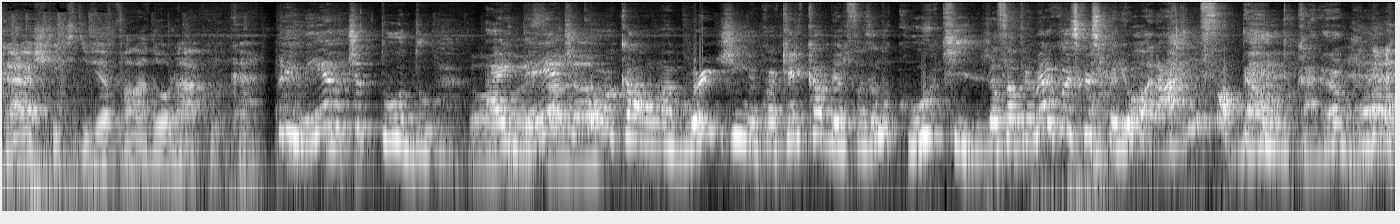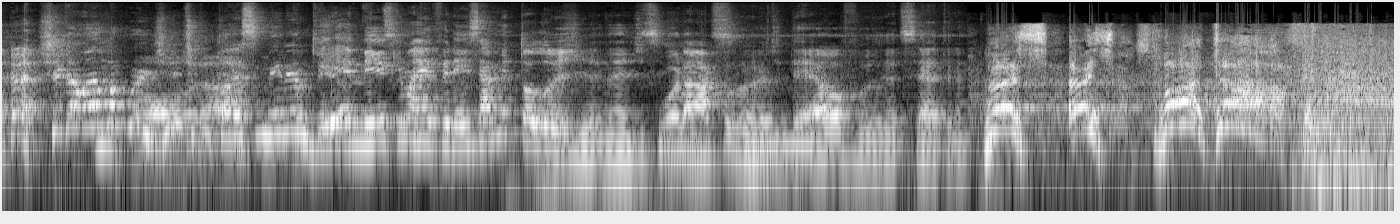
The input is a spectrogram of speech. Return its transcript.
Cara, achei que você devia falar do oráculo, cara. Primeiro de tudo, a ideia de fodão. colocar uma gordinha com aquele cabelo fazendo cookie já foi a primeira coisa que eu esperei. O oráculo fodão do caramba. né? Chega lá, é uma gordinha, tipo, Oráculo. parece Porque é meio que uma referência à mitologia, né? De Sim, oráculo de Delfos, etc. This is Sparta!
